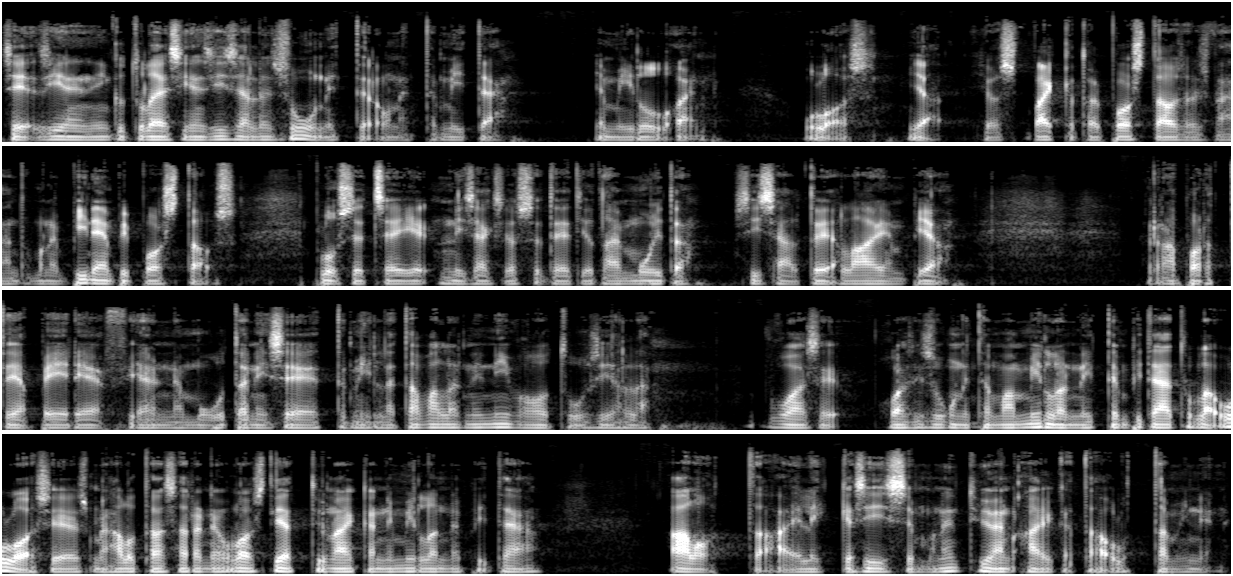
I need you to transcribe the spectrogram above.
se, siihen niin tulee siihen sisällön suunnitteluun, että mitä ja milloin ulos. Ja jos vaikka tuo postaus olisi vähän tuommoinen pidempi postaus, plus että se lisäksi, jos sä teet jotain muita sisältöjä, laajempia raportteja, pdf ja ynnä muuta, niin se, että millä tavalla ne nivoutuu siellä vuosi, vuosisuunnitelmaan, milloin niiden pitää tulla ulos, ja jos me halutaan saada ne ulos tiettyyn aikaan, niin milloin ne pitää aloittaa. Eli siis semmoinen työn aikatauluttaminen.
